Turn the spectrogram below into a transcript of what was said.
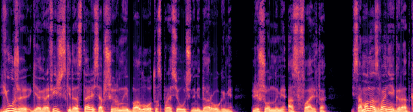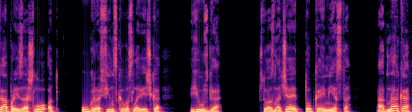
Юже географически достались обширные болота с проселочными дорогами, лишенными асфальта, и само название городка произошло от угро-финского словечка «юзга», что означает «топкое место». Однако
